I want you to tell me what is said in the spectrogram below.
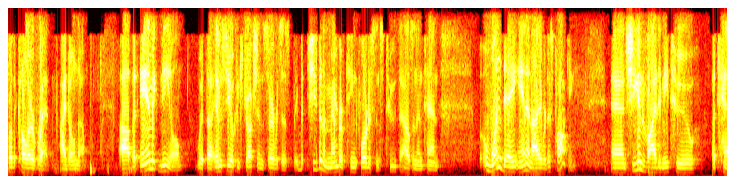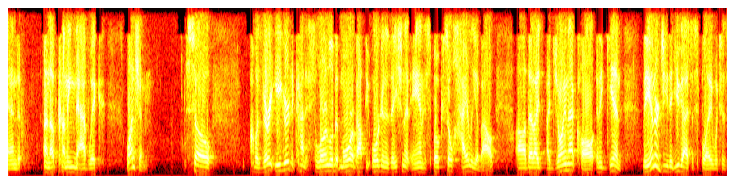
for the color of red. I don't know. Uh, but Ann McNeil with uh, MCO Construction Services, she's been a member of Team Florida since 2010. One day, Ann and I were just talking, and she invited me to attend an upcoming NABWIC luncheon. So I was very eager to kind of learn a little bit more about the organization that Ann has spoke so highly about. Uh, that I, I joined that call, and again, the energy that you guys display, which is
